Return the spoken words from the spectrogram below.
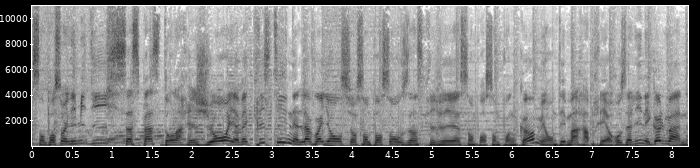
100% il est midi, ça se passe dans la région et avec Christine, la voyance sur 100%, vous inscrivez à 100%.com et on démarre après Rosaline et Goldman.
